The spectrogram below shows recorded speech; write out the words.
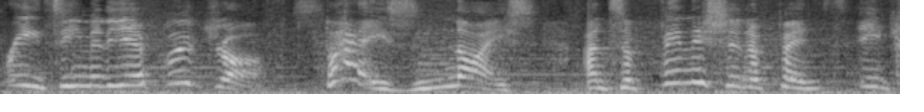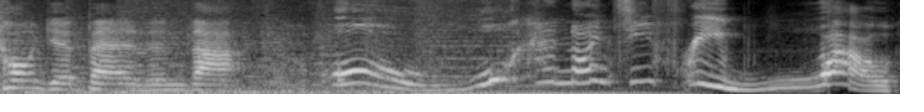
pre-Team of the Year foot draft. That is nice. And to finish the defense, it can't get better than that. Oh, Walker 93. Wow.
